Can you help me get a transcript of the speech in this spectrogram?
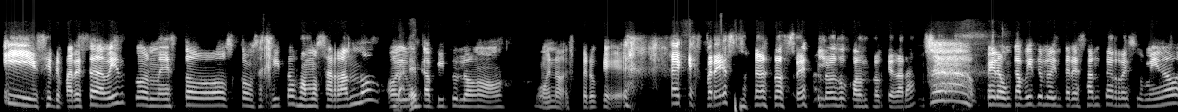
Y si te parece, David, con estos consejitos vamos cerrando hoy un capítulo bueno, espero que, que express, no sé luego cuánto quedará, pero un capítulo interesante, resumido,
